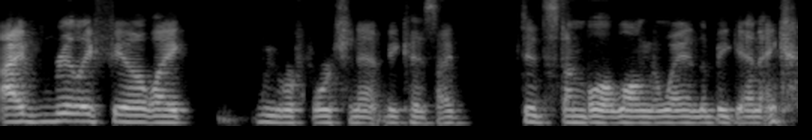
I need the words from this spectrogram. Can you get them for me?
I really feel like we were fortunate because I did stumble along the way in the beginning.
